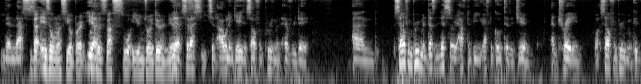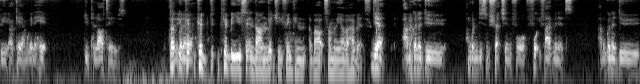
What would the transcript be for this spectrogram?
then that's that is almost your break Yeah. because that's what you enjoy doing. Yeah. yeah. so that's said I will engage in self improvement every day, and self improvement doesn't necessarily have to be you have to go to the gym and train, but self improvement could be okay. I'm gonna hit do Pilates. That, gonna- could, could could be you sitting down, literally thinking about some of the other habits. Yeah, I'm gonna do. I'm gonna do some stretching for forty five minutes. I'm gonna do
